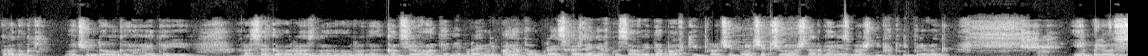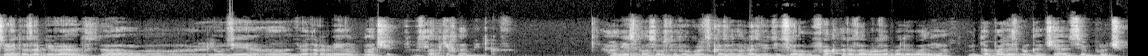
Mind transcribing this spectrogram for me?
продукт очень долго. Это и всякого разного рода консерванты непонятного происхождения, вкусовые добавки и прочее, прочее, к чему наш организм наш никак не привык. И плюс все это запивают э, люди э, ведрами значит, сладких напитков. Они способствуют, как уже сказали, развитию целого фактора заболевания, метаболизма, кончая всем прочим.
